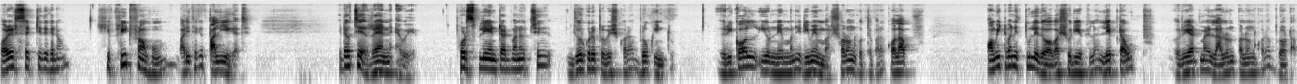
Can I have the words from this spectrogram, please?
পরের সেটটি দেখে নাও। শি ফ্লিট ফ্রম হোম, বাড়ি থেকে পালিয়ে গেছে। এটা হচ্ছে ran away. Force forcefully entered মানে হচ্ছে জোর করে প্রবেশ করা, broke into. Recall your name মানে রিমেম্বার, স্মরণ করতে পারা, কল আপ, অমিট মানে তুলে দেওয়া বা সরিয়ে ফেলা, লেফট আউট রিয়াট মানে লালন পালন করা, ব্রট আপ।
